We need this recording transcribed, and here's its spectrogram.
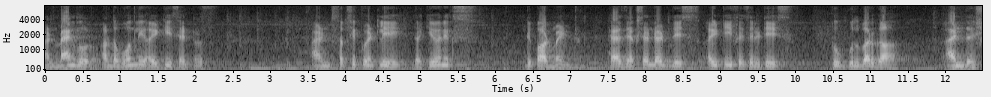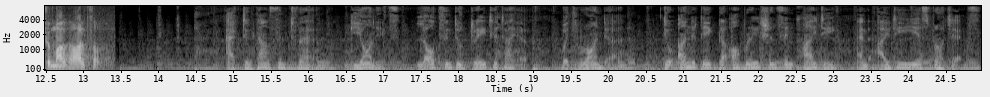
and Mangalore are the only IT centers, and subsequently, the Keonics department has extended these IT facilities to Gulbarga and Shimoga also. At 2012, Keonics logs into greater tie-up with Rwanda to undertake the operations in IT and ITES projects.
